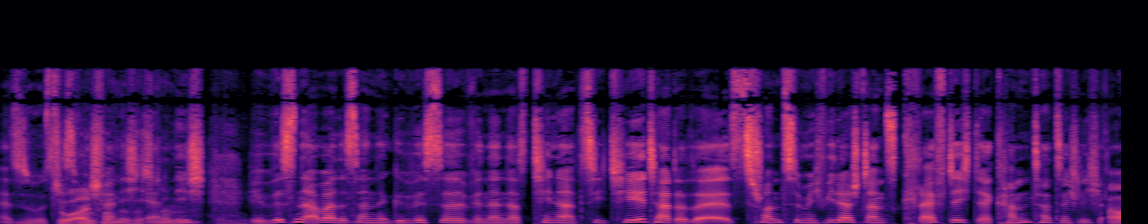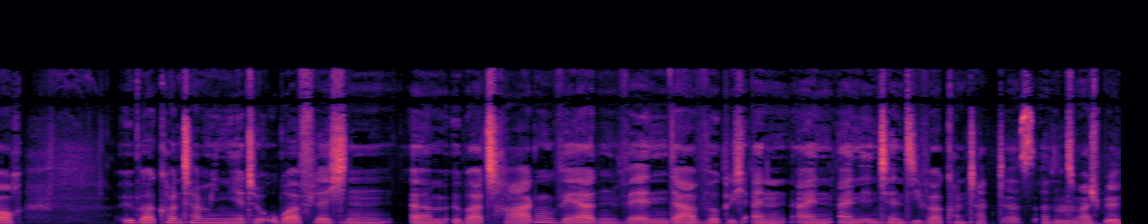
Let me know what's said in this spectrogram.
Also so ist so das wahrscheinlich ist eher dann, nicht. Dann nicht. Wir wissen aber, dass er eine gewisse, wir nennen das Tenazität hat. Also er ist schon ziemlich widerstandskräftig. Der kann tatsächlich auch über kontaminierte Oberflächen ähm, übertragen werden, wenn da wirklich ein, ein, ein intensiver Kontakt ist. Also mhm. zum Beispiel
